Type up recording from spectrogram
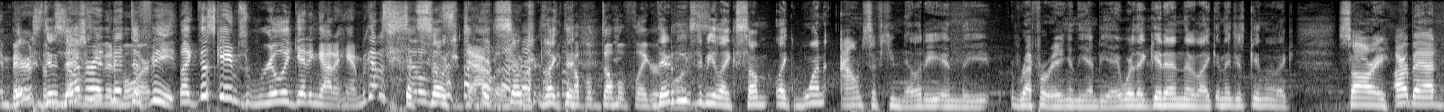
embarrass dude, themselves never even admit more. defeat. Like this game's really getting out of hand. We got to settle it's so this tr- down. it's so tr- like a the- couple double flagrant. there needs to be like some like one ounce of humility in the refereeing in the NBA where they get in, they're like, and they just get in, they're like, sorry, our bad.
